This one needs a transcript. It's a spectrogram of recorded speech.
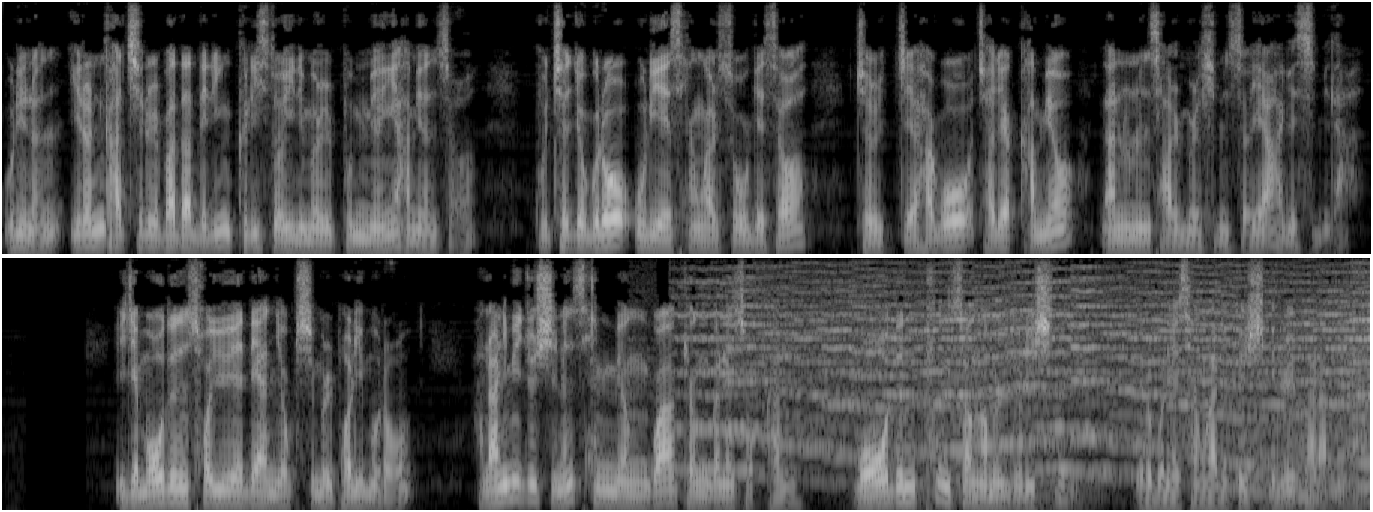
우리는 이런 가치를 받아들인 그리스도인임을 분명히 하면서 구체적으로 우리의 생활 속에서 절제하고 절약하며 나누는 삶을 힘써야 하겠습니다. 이제 모든 소유에 대한 욕심을 버림으로 하나님이 주시는 생명과 경건에 속한 모든 풍성함을 누리시는 여러분의 생활이 되시기를 바랍니다.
